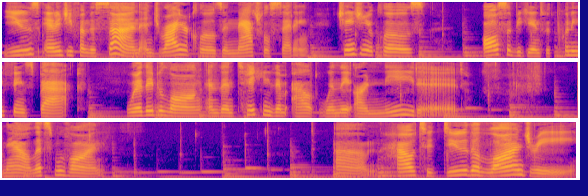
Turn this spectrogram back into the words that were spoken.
Use energy from the sun and dry your clothes in natural setting. Changing your clothes also begins with putting things back where they belong and then taking them out when they are needed. Now, let's move on. um, how to do the laundry.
